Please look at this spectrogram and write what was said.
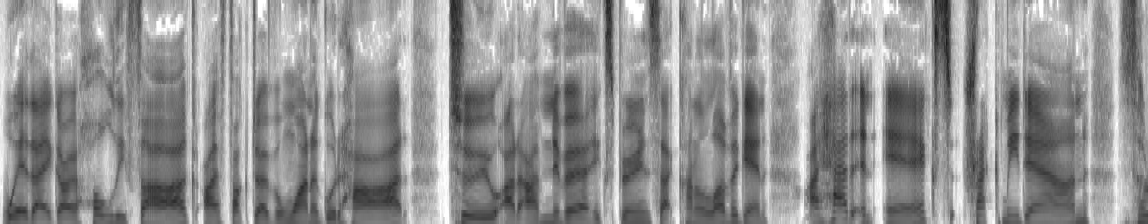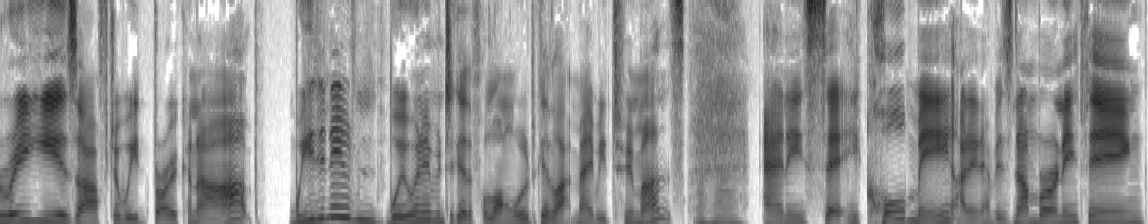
where they go, "Holy fuck, I fucked over one a good heart, two, I, I've never experienced that kind of love again." I had an ex track me down three years after we'd broken up. We didn't even we weren't even together for long. We were together like maybe two months, mm-hmm. and he said he called me. I didn't have his number or anything,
